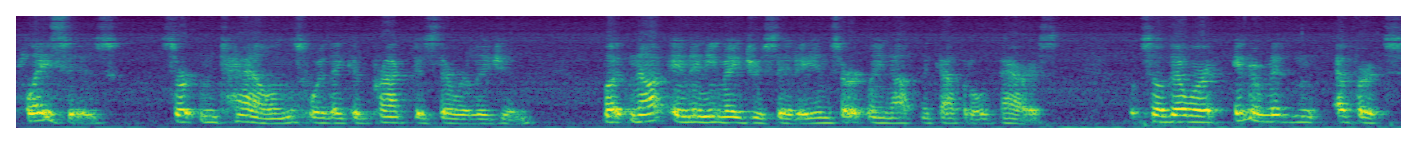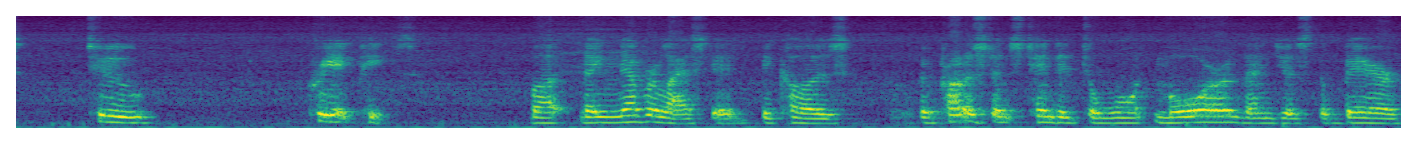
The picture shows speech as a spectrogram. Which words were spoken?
places, certain towns where they could practice their religion, but not in any major city, and certainly not in the capital of Paris. So there were intermittent efforts to create peace, but they never lasted because the Protestants tended to want more than just the bare,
